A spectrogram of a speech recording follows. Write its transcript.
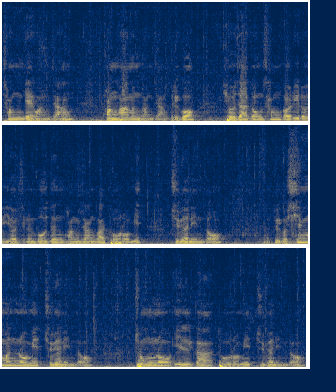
청계광장, 광화문 광장 그리고 교자동 삼거리로 이어지는 모든 광장과 도로 및 주변 인도, 그리고 신문로 및 주변 인도, 종로 일가 도로 및 주변 인도,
